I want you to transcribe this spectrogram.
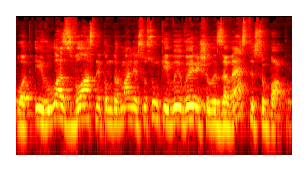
от, і у вас з власником нормальні стосунки, і ви вирішили завести собаку,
